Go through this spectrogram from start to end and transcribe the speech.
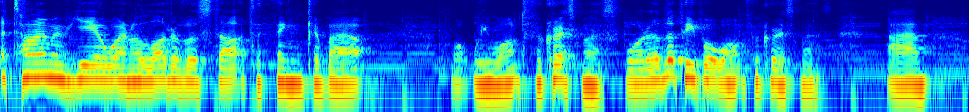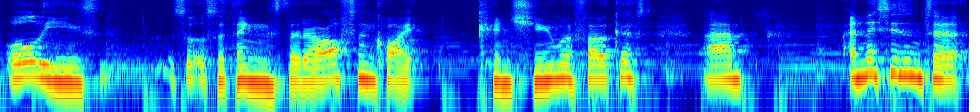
a time of year when a lot of us start to think about what we want for Christmas, what other people want for Christmas, um, all these sorts of things that are often quite consumer focused. Um, and this isn't a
